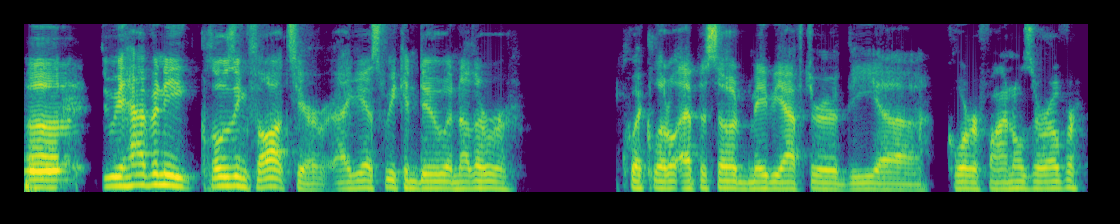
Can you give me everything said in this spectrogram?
Uh, do we have any closing thoughts here? I guess we can do another quick little episode maybe after the uh, quarterfinals are over.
